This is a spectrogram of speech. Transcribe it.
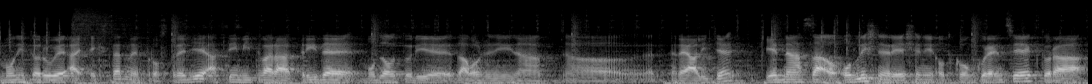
monitoruje aj externé prostredie a tým vytvára 3D model, ktorý je založený na uh, realite. Jedná sa o odlišné riešenie od konkurencie, ktorá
